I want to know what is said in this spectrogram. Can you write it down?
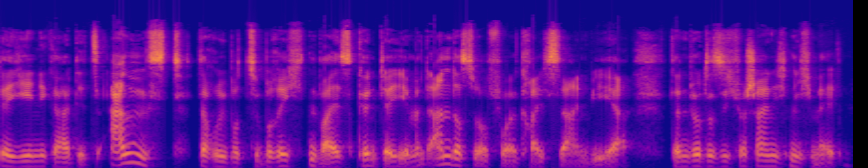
derjenige hat jetzt Angst, darüber zu berichten, weil es könnte ja jemand anders so erfolgreich sein wie er. Dann wird er sich wahrscheinlich nicht melden.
